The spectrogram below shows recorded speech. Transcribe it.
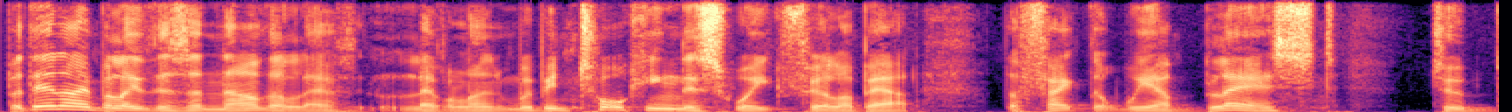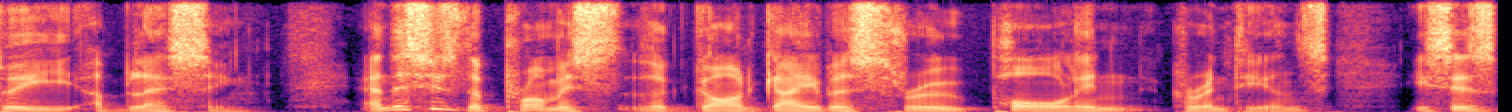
But then I believe there's another lev- level, and we've been talking this week, Phil, about the fact that we are blessed to be a blessing. And this is the promise that God gave us through Paul in Corinthians. He says,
